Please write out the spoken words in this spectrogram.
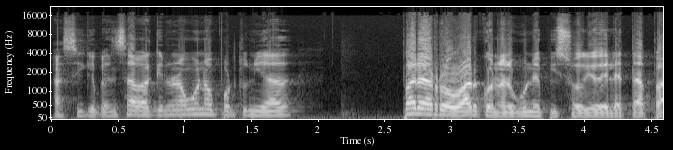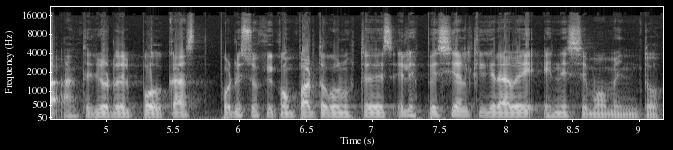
así que pensaba que era una buena oportunidad para robar con algún episodio de la etapa anterior del podcast, por eso es que comparto con ustedes el especial que grabé en ese momento,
